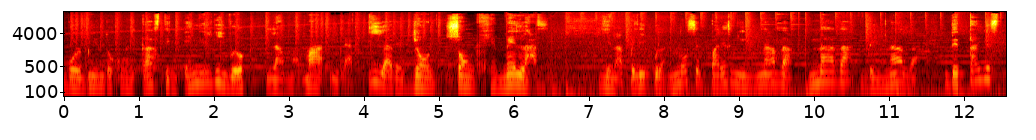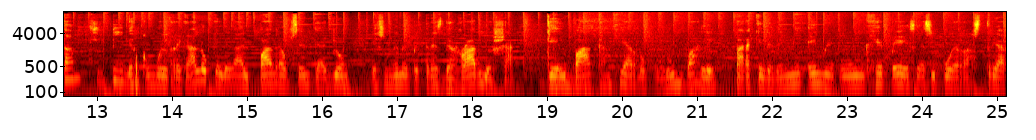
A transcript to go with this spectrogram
volviendo con el casting. En el libro, la mamá y la tía de John son gemelas. y en la película no se parecen en nada, nada de nada. Detalles tan sutiles como el regalo que le da el padre ausente a John es un MP3 de Radio Shack que él va a canjearlo por un vale para que le den un, M, un GPS y así puede rastrear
